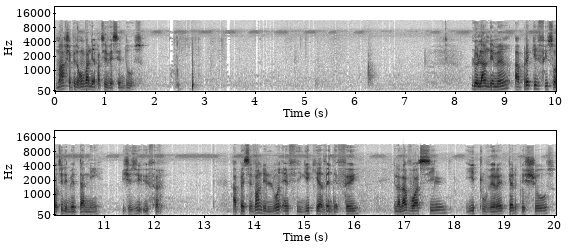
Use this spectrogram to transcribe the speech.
Marc chapitre, on va lire à partir du verset 12. Le lendemain, après qu'il fut sorti de Bethanie, Jésus eut faim. Apercevant de loin un figuier qui avait des feuilles, il alla voir s'il y trouverait quelque chose,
